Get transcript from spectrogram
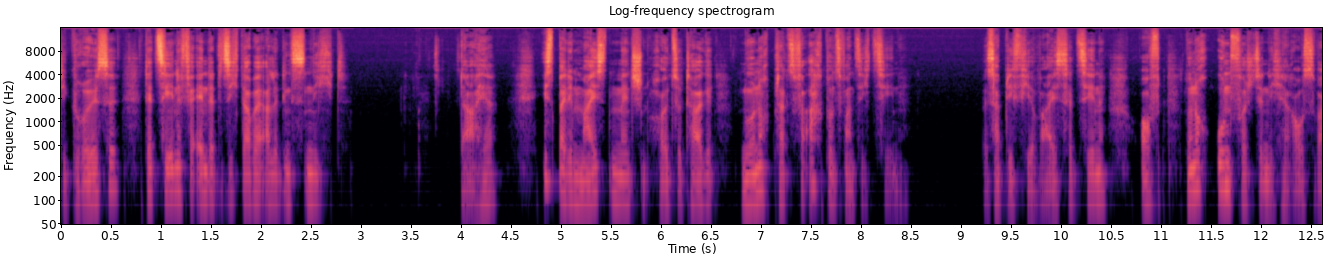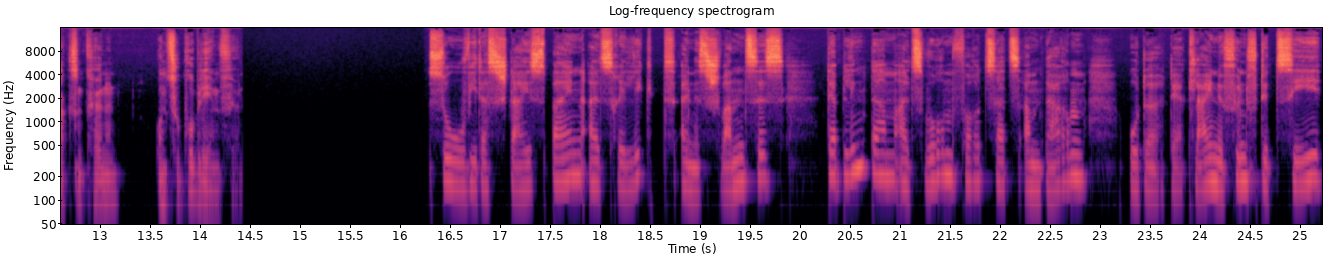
Die Größe der Zähne veränderte sich dabei allerdings nicht. Daher ist bei den meisten Menschen heutzutage nur noch Platz für 28 Zähne, weshalb die vier Weisheitszähne oft nur noch unvollständig herauswachsen können und zu Problemen führen. So wie das Steißbein als Relikt eines Schwanzes, der Blinddarm als Wurmfortsatz am Darm oder der kleine fünfte Zeh,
